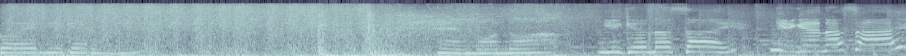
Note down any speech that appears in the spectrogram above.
ここへ逃げる獲物逃げなさい逃げなさい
